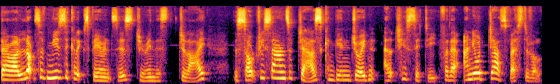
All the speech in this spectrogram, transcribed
There are lots of musical experiences during this July. The sultry sounds of jazz can be enjoyed in Elche City for their annual Jazz Festival.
